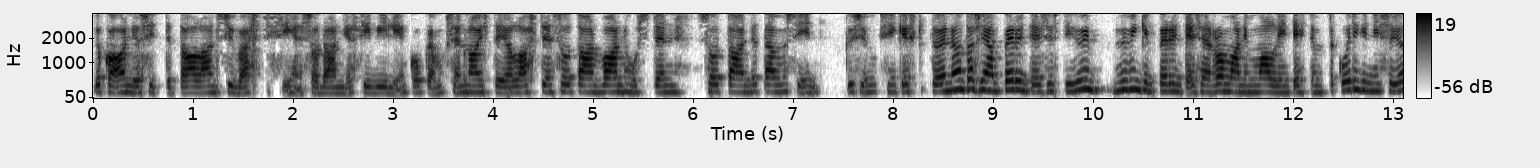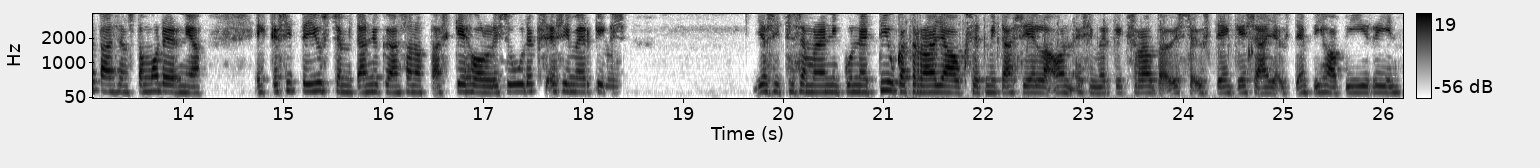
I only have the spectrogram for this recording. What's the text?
joka on jo sitten taalaan syvästi siihen sodan ja siviilien kokemuksen naisten ja lasten sotaan, vanhusten sotaan ja tämmöisiin kysymyksiin keskittyen. Ne on tosiaan perinteisesti, hyvin, hyvinkin perinteisen romaanin malliin tehty, mutta kuitenkin niissä on jotain semmoista modernia, ehkä sitten just se, mitä nykyään sanottaisiin kehollisuudeksi esimerkiksi, ja sitten se semmoinen niin ne tiukat rajaukset, mitä siellä on esimerkiksi rautaöissä yhteen kesään ja yhteen pihapiiriin.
